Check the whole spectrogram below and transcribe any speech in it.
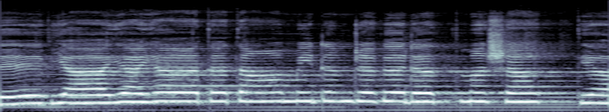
देव्यायया ततामिदं जगदत्मशक्त्या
